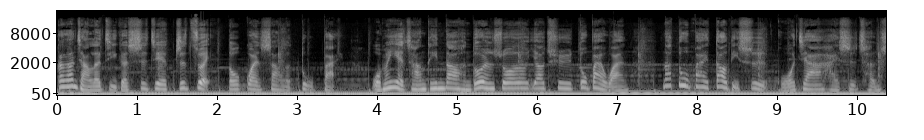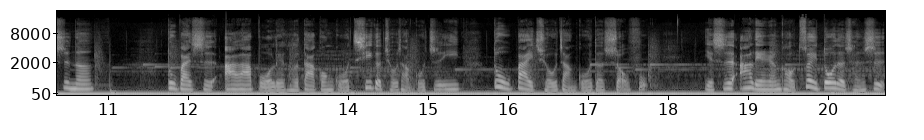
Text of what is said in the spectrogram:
刚刚讲了几个世界之最，都冠上了杜拜。我们也常听到很多人说要去杜拜玩。那杜拜到底是国家还是城市呢？杜拜是阿拉伯联合大公国七个酋长国之一，杜拜酋长国的首府，也是阿联人口最多的城市。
